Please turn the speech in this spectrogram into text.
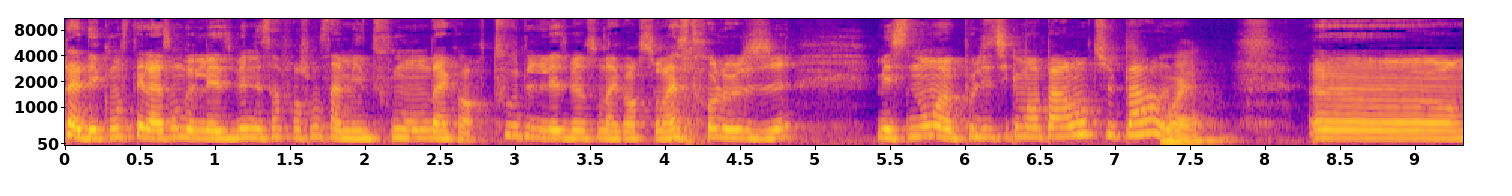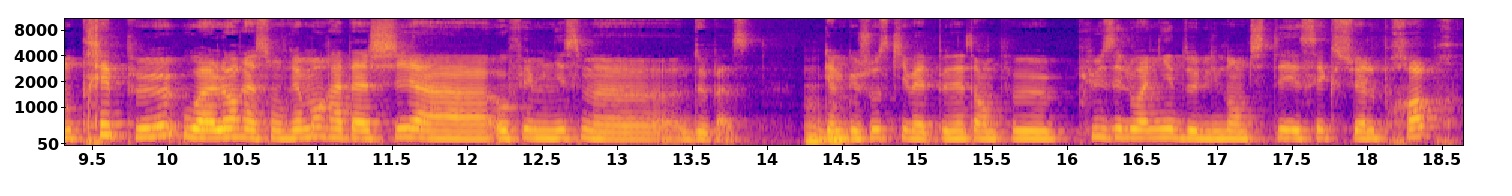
T'as des constellations de lesbiennes et ça franchement ça met tout le monde d'accord. Toutes les lesbiennes sont d'accord sur l'astrologie. Mais sinon, euh, politiquement parlant, tu parles? Ouais. Euh, très peu, ou alors elles sont vraiment rattachées à, au féminisme euh, de base. Mhm. Quelque chose qui va être peut-être un peu plus éloigné de l'identité sexuelle propre,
